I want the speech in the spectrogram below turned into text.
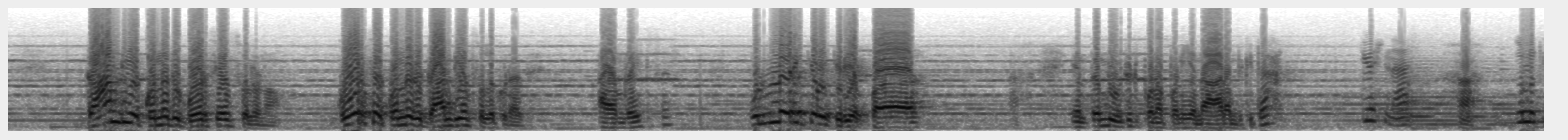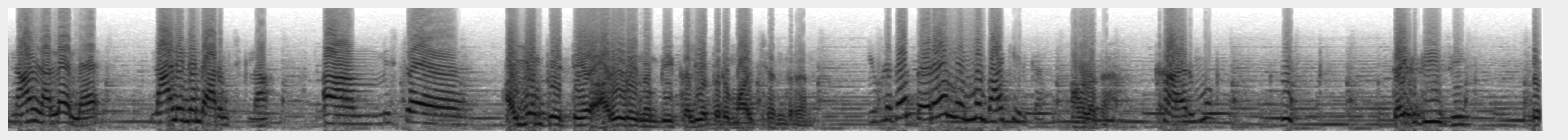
காந்தியை கொன்னது கோட்சேன்னு சொல்லணும். கோட்சே கொன்னது காந்தியும் சொல்லக்கூடாது. ஐ அம் ரைட் சார் புல்லரிக்க வைக்கிறியப்பா. என் தம்பி விட்டுட்டு போன பணியை நான் ஆரம்பிக்கிட்டா? டியூஷனா. இன்னைக்கு நாள் நல்லா இல்ல. நாளையில இருந்து ஆரம்பிச்சுக்கலாம் மிஸ்டர் ஐயம்பேட்டை அறுவடை நம்பி கலிய பெருமாள் சந்திரன். இவ்வளவுதான் பெற என்ன பாக்கி இருக்கா? அவ்வளவுதான். கர்மம். Take it easy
